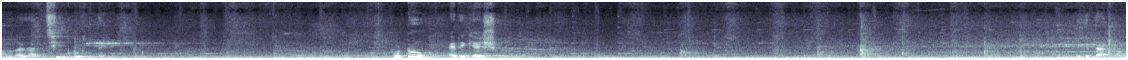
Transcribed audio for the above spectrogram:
আমরা যাচ্ছি ঘুরতে। ফটু, এদিকে এসো। এদিকে তাকাও।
